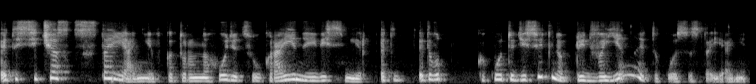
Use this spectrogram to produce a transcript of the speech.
это сейчас состояние, в котором находится Украина и весь мир. Это, это вот какое-то действительно предвоенное такое состояние?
